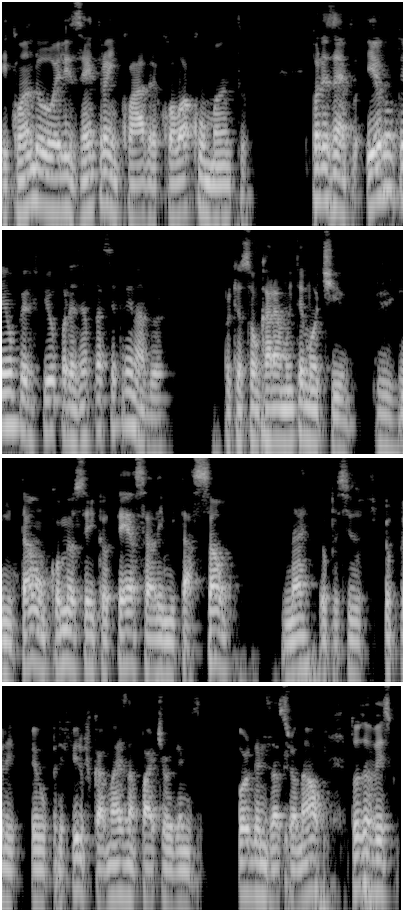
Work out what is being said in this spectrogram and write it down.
e quando eles entram em quadra, colocam o manto. Por exemplo, eu não tenho um perfil, por exemplo, para ser treinador, porque eu sou um cara muito emotivo. Hum. Então, como eu sei que eu tenho essa limitação, né? Eu preciso, eu, pre, eu prefiro ficar mais na parte organiz, organizacional. Toda vez que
